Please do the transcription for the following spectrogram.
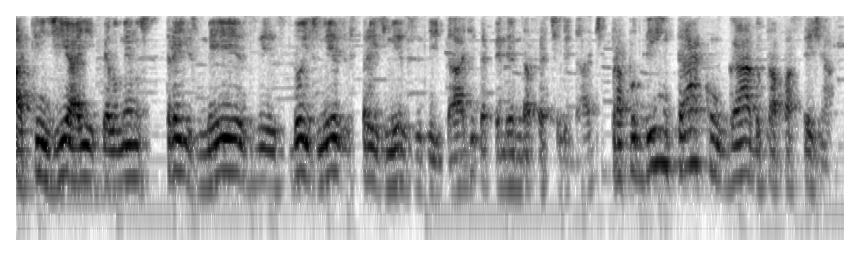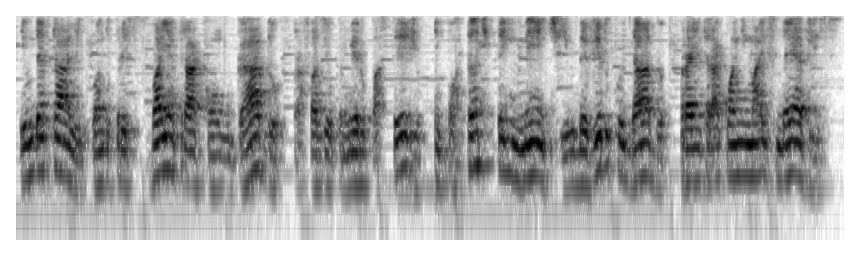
atingir aí pelo menos três meses, dois meses, três meses de idade, dependendo da fertilidade, para poder entrar com o gado para pastejar. E um detalhe, quando vai entrar com o gado para fazer o primeiro pastejo, é importante ter em mente o devido cuidado para entrar com animais leves,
